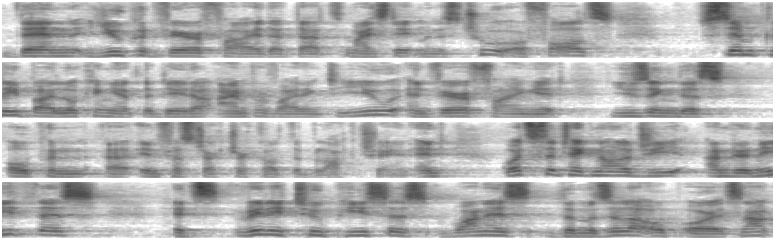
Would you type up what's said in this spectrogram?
then you could verify that that's, my statement is true or false simply by looking at the data I'm providing to you and verifying it using this open uh, infrastructure called the blockchain. And what's the technology underneath this? It's really two pieces. One is the Mozilla, or it's not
